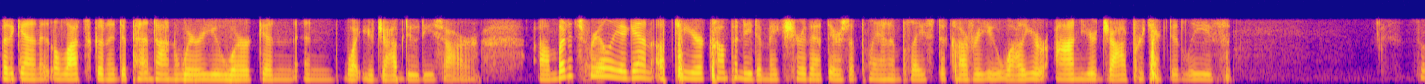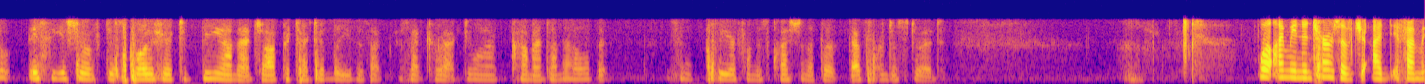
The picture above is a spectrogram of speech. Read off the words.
but again it, a lot's going to depend on where you work and and what your job duties are um, but it's really again up to your company to make sure that there's a plan in place to cover you while you're on your job protected leave so, is the issue of disclosure to be on that job protected leave is that is that correct? Do you want to comment on that a little bit? It's clear from this question that the, that's understood. Well, I mean, in terms of if I'm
